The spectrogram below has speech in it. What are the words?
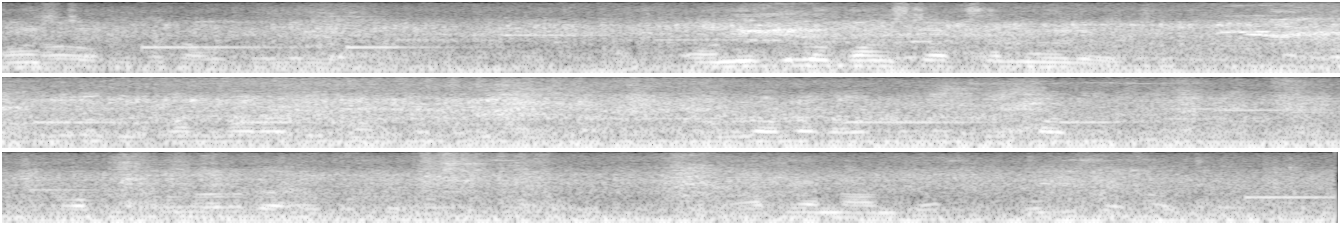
Construction- কাগজপত্র আছে। অনেকগুলো কনস্ট্রাকশন হয়ে রয়েছে। কতগুলো দোকান ভাড়া দিয়ে কনস্ট্রাকশন আছে সেগুলো আমরা কাগজপত্র দিয়ে পাঠিয়েছি। অফিস ওনারা দেখা করতে আপনার নামটা? অভিষেক হাজরা।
